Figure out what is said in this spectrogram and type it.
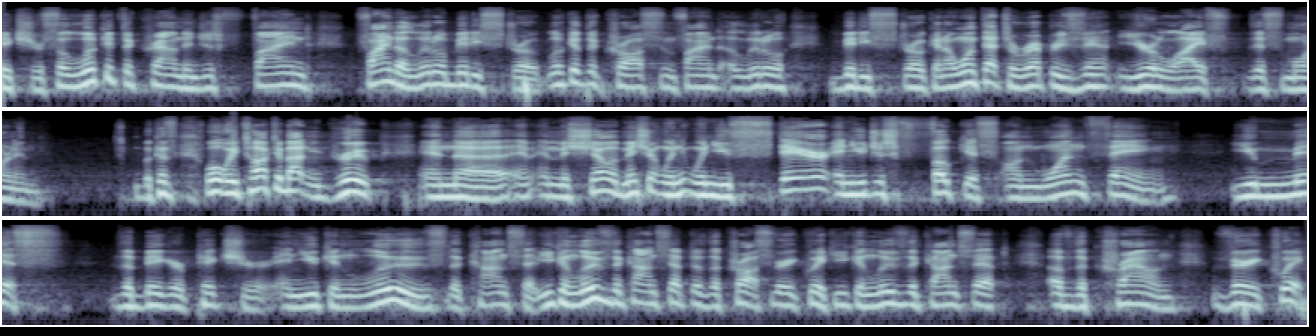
picture. So look at the crown and just find, find a little bitty stroke. Look at the cross and find a little bitty stroke. And I want that to represent your life this morning. Because what we talked about in group, and, uh, and, and Michelle mentioned, when, when you stare and you just focus on one thing, you miss the bigger picture and you can lose the concept. You can lose the concept of the cross very quick. You can lose the concept of the crown very quick.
